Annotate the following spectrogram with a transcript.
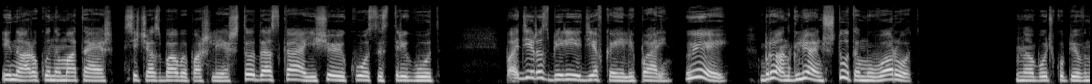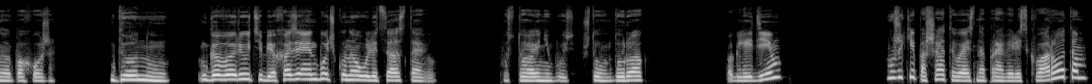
и на руку намотаешь. Сейчас бабы пошли, что доска, еще и косы стригут. Пойди разбери, девка или парень. Эй, Бран, глянь, что там у ворот? На бочку пивную похоже. Да ну, говорю тебе, хозяин бочку на улице оставил. Пустая, небось, что он, дурак? Поглядим? Мужики, пошатываясь, направились к воротам.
